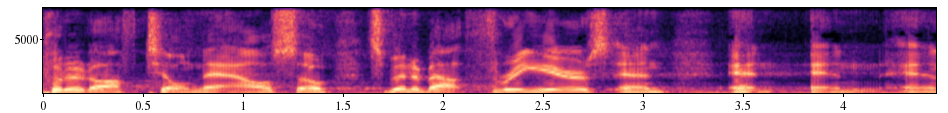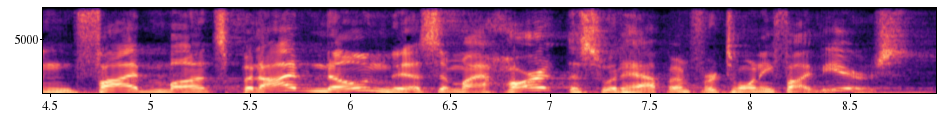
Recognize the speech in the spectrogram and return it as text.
put it off till now. So it's been about three years and, and, and, and five months. But I've known this in my heart, this would happen for 25 years.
